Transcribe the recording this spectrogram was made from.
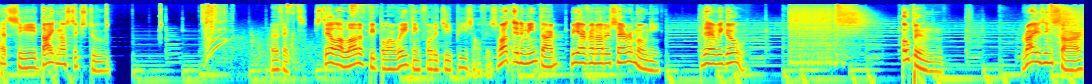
Let's see, diagnostics too. Perfect. Still a lot of people are waiting for the GP's office. But in the meantime, we have another ceremony. There we go. Open. Rising Star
